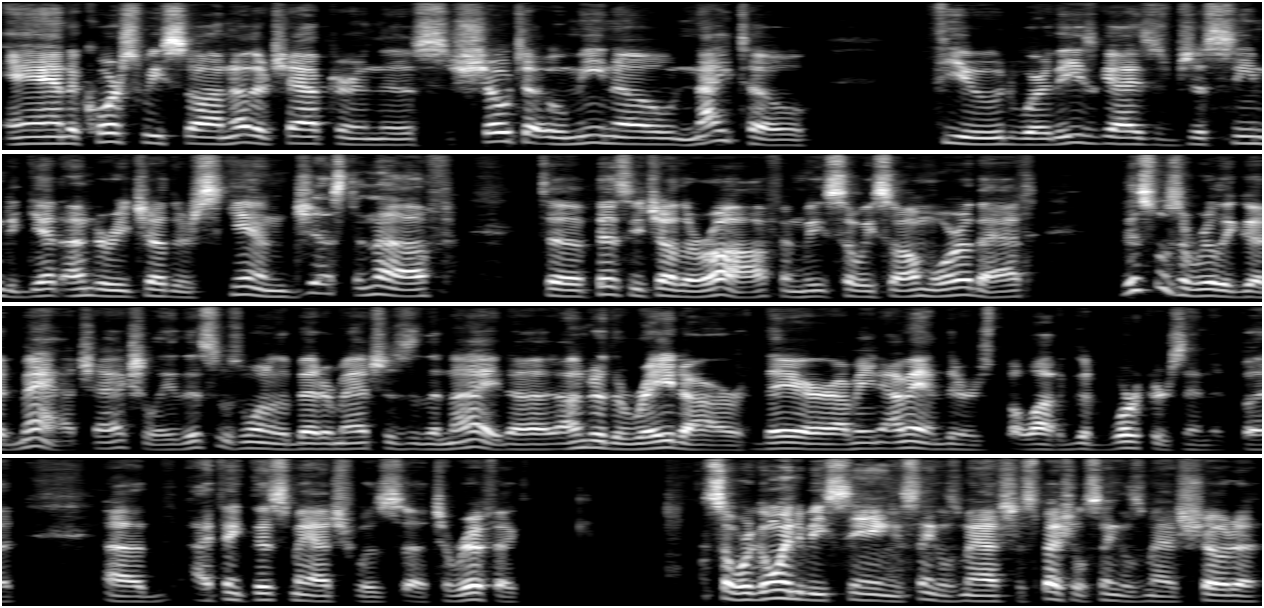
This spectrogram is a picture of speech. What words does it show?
And of course, we saw another chapter in this Shota Umino Naito feud where these guys just seemed to get under each other's skin just enough to piss each other off. And we so we saw more of that. This was a really good match, actually. This was one of the better matches of the night. Uh, under the radar, there. I mean, I mean, there's a lot of good workers in it, but uh, I think this match was uh, terrific. So we're going to be seeing a singles match, a special singles match, Shota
